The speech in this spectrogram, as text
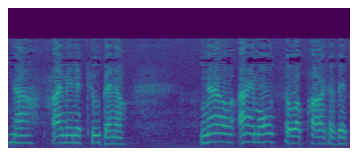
Now I'm in it too, Benno. Now I'm also a part of it.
